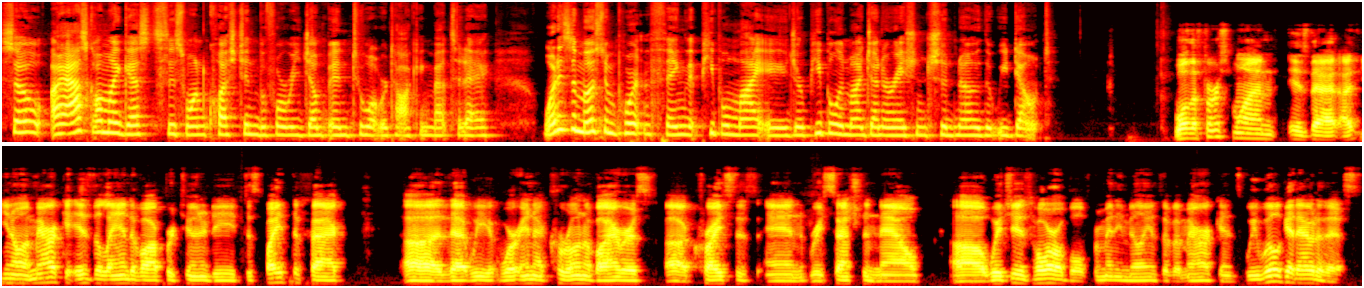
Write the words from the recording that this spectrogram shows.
So i ask all my guests this one question before we jump into what we're talking about today. What is the most important thing that people my age or people in my generation should know that we don't? Well, the first one is that, uh, you know, America is the land of opportunity, despite the fact uh, that we we're in a coronavirus uh, crisis and recession now, uh, which is horrible for many millions of Americans. We will get out of this,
